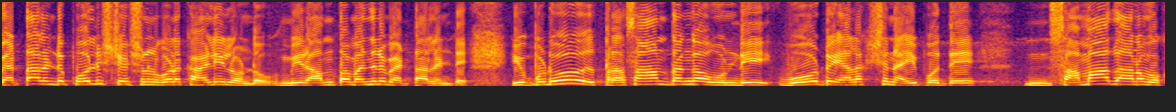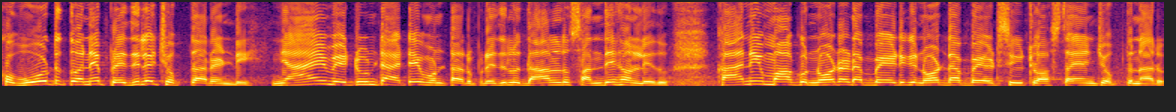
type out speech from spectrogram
పెట్టాలంటే పోలీస్ స్టేషన్లు కూడా ఖాళీలు ఉండవు. మీరు అంతమందిని పెట్టాలంటే. ఇప్పుడు ప్రశాంతంగా ఉండి ఓటు ఎలక్షన్ అయిపోతే సమాధానం ఒక ఓటుతోనే ప్రజలే చెప్తారండి. న్యాయ న్యాయం ఎటుంటే అటే ఉంటారు. ప్రజలు దానిలో సందేహం లేదు. కానీ మాకు నూట డెబ్బై ఏడుకి నూట డెబ్బై ఏడు సీట్లు వస్తాయని చెప్తున్నారు.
